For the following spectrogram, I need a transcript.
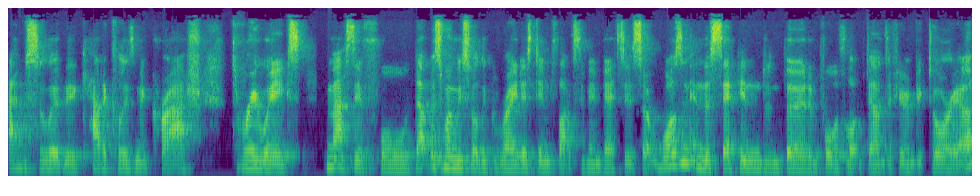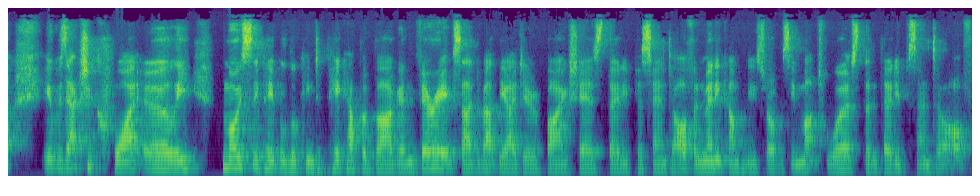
absolutely a cataclysmic crash, three weeks, massive fall. That was when we saw the greatest influx of investors. So it wasn't in the second and third and fourth lockdowns if you're in Victoria. It was actually quite early, mostly people looking to pick up a bargain, very excited about the idea of buying shares 30% off. And many companies are obviously much worse than 30% off.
